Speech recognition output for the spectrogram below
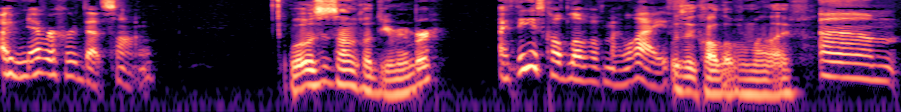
I've never heard that song. What was the song called? Do you remember? I think it's called Love of My Life. Was it called Love of My Life? Um,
